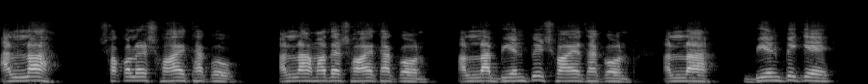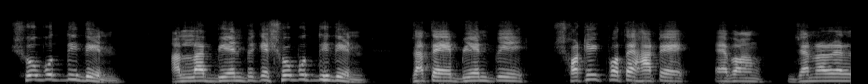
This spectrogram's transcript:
আল্লাহ সকলের সহায় থাকুক। আল্লাহ আমাদের সহায় থাকুন। আল্লাহ বিএনপির সহায় থাকুন। আল্লাহ বিএনপিকে সুবুদ্ধি দিন। আল্লাহ বিএনপিকে সুবুদ্ধি দিন যাতে বিএনপি সঠিক পথে হাঁটে এবং জেনারেল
